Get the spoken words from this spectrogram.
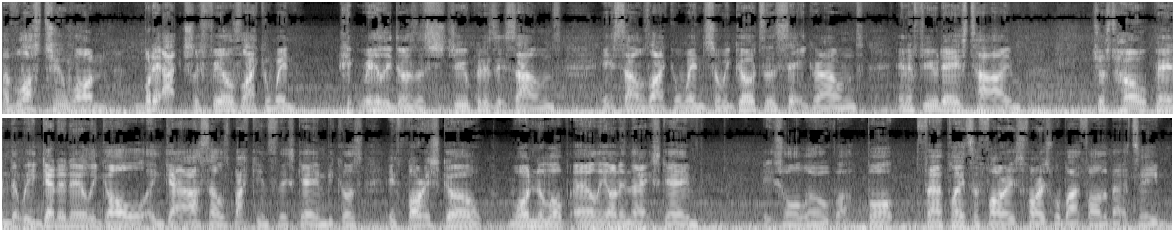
have lost 2-1, but it actually feels like a win. It really does, as stupid as it sounds, it sounds like a win. So we go to the City Ground in a few days' time, just hoping that we get an early goal and get ourselves back into this game because if Forest go 1-0 up early on in the next game, it's all over. But fair play to Forest, Forest were by far the better team.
